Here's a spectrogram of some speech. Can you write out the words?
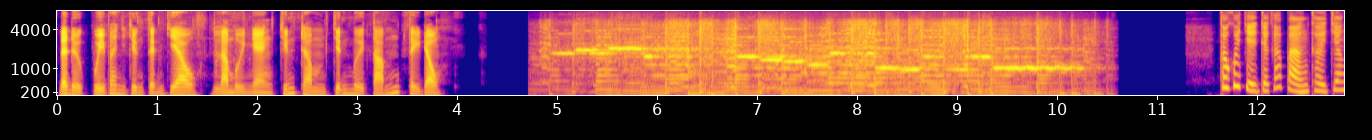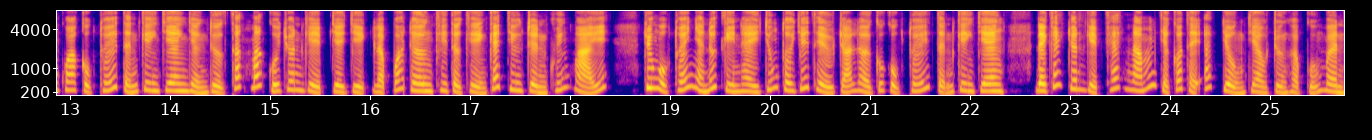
đã được Ủy ban nhân dân tỉnh giao là 10.998 tỷ đồng. Vị và các bạn, thời gian qua Cục Thuế tỉnh Kiên Giang nhận được thắc mắc của doanh nghiệp về việc lập hóa đơn khi thực hiện các chương trình khuyến mãi. Chuyên mục thuế nhà nước kỳ này chúng tôi giới thiệu trả lời của Cục Thuế tỉnh Kiên Giang để các doanh nghiệp khác nắm và có thể áp dụng vào trường hợp của mình.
